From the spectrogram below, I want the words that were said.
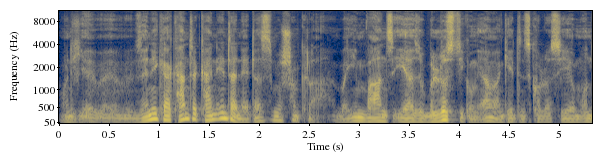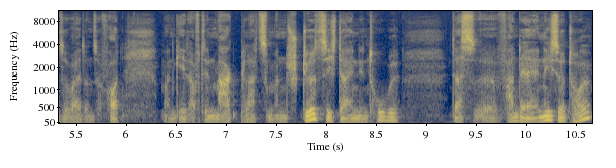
und ich, äh, Seneca kannte kein Internet, das ist mir schon klar. Bei ihm waren es eher so Belustigungen, ja, man geht ins Kolosseum und so weiter und so fort. Man geht auf den Marktplatz, man stürzt sich da in den Trubel. Das äh, fand er nicht so toll,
